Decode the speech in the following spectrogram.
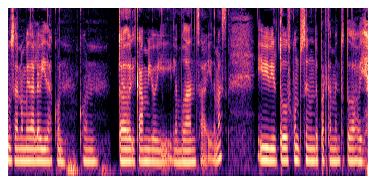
o sea, no me da la vida con, con todo el cambio y la mudanza y demás. Y vivir todos juntos en un departamento todavía,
